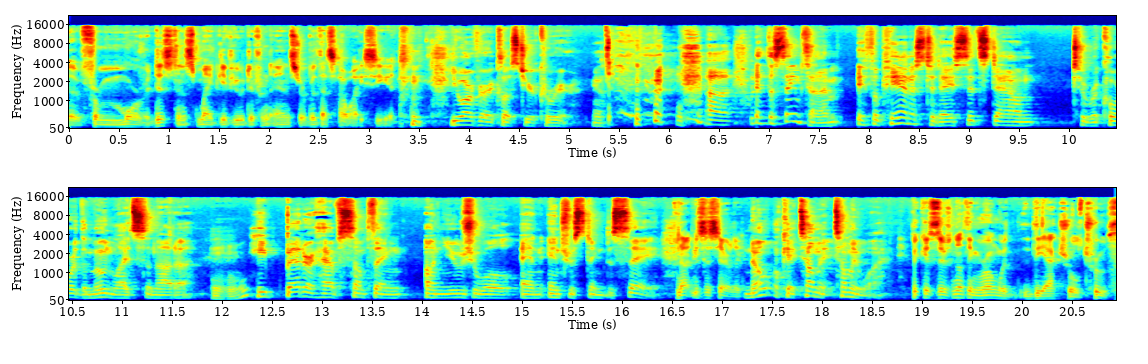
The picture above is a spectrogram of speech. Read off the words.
uh, from more of a distance might give you a different answer, but that's how I see it. You are very close to your career. uh, at the same time, if a pianist today sits down to record the Moonlight Sonata, he better have something unusual and interesting to say. Not necessarily, No, okay. Tell me. Tell me why. because there's nothing wrong with the actual truth.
